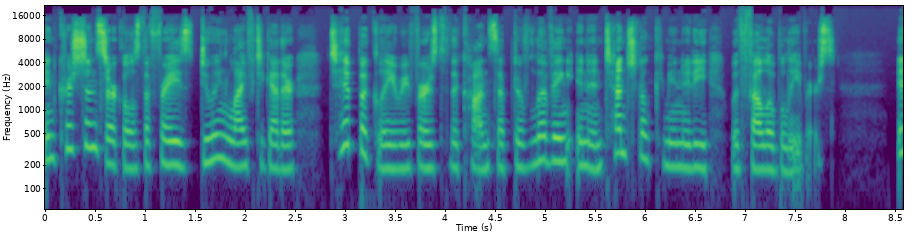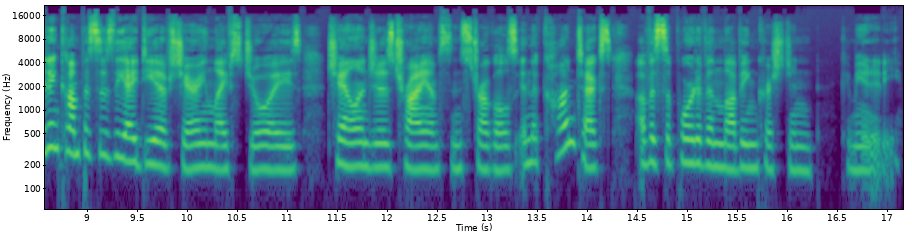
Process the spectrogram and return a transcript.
In Christian circles, the phrase doing life together typically refers to the concept of living in intentional community with fellow believers. It encompasses the idea of sharing life's joys, challenges, triumphs, and struggles in the context of a supportive and loving Christian community.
